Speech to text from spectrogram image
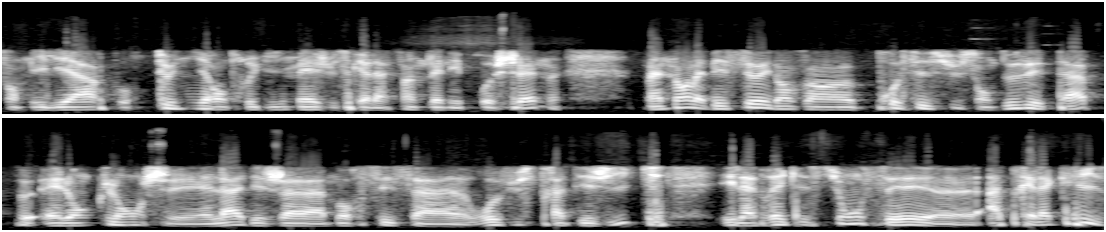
600 milliards pour tenir entre guillemets jusqu'à la fin de l'année prochaine. Maintenant, la BCE est dans un processus en deux étapes. Elle enclenche et elle a déjà amorcé sa revue stratégique. Et la vraie question, c'est après la crise.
